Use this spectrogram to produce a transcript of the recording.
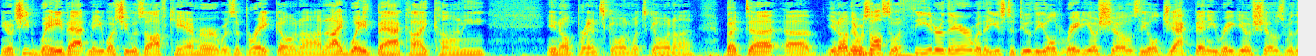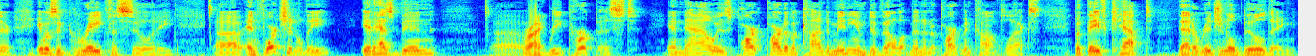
You know, she'd wave at me while she was off camera or was a break going on, and I'd wave back, "Hi, Connie." you know, Brent's going, what's going on? But, uh, uh, you know, there was also a theater there where they used to do the old radio shows. The old Jack Benny radio shows were there. It was a great facility. Uh, and fortunately, it has been uh, right. repurposed and now is part, part of a condominium development, an apartment complex. But they've kept that original building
